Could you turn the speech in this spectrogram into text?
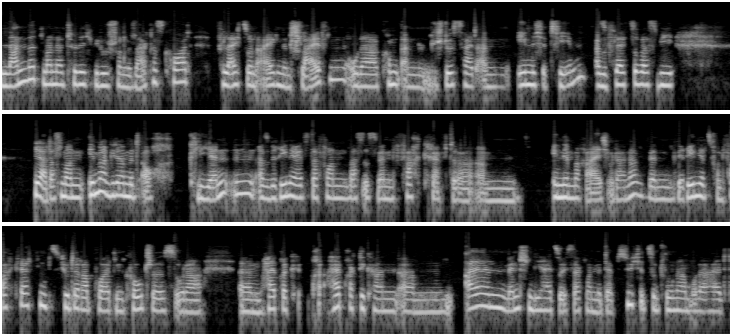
landet man natürlich, wie du schon gesagt hast, Cord, vielleicht so in eigenen Schleifen oder kommt an, stößt halt an ähnliche Themen. Also vielleicht sowas wie, ja, dass man immer wieder mit auch Klienten, also wir reden ja jetzt davon, was ist, wenn Fachkräfte ähm, in dem Bereich oder ne, wenn wir reden jetzt von Fachkräften, Psychotherapeuten, Coaches oder ähm, Heilprak Heilpraktikern, ähm, allen Menschen, die halt so, ich sag mal, mit der Psyche zu tun haben oder halt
